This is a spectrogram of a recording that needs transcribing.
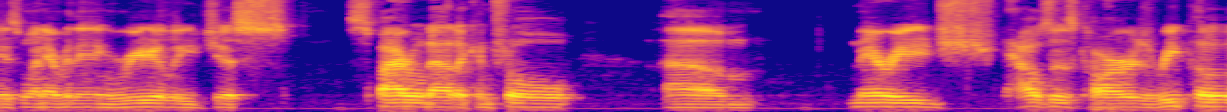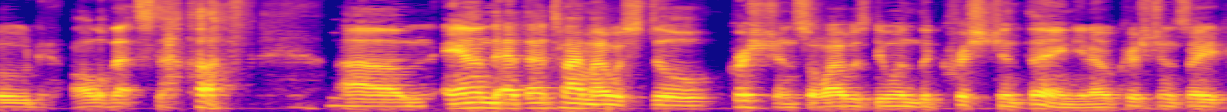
is when everything really just spiraled out of control. Um, marriage, houses, cars, repoed, all of that stuff. Um, and at that time, I was still Christian, so I was doing the Christian thing. You know, Christians say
